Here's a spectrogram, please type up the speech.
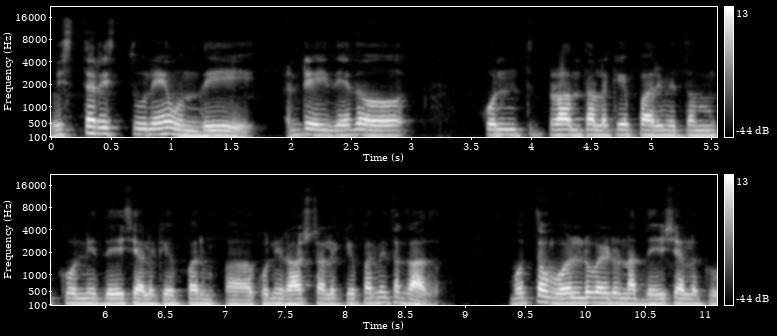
విస్తరిస్తూనే ఉంది. అంటే ఇదేదో కొన్ని ప్రాంతాలకే పరిమితం కొన్ని దేశాలకే పరి కొన్ని రాష్ట్రాలకే పరిమితం కాదు. మొత్తం వరల్డ్ వైడ్ ఉన్న దేశాలకు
